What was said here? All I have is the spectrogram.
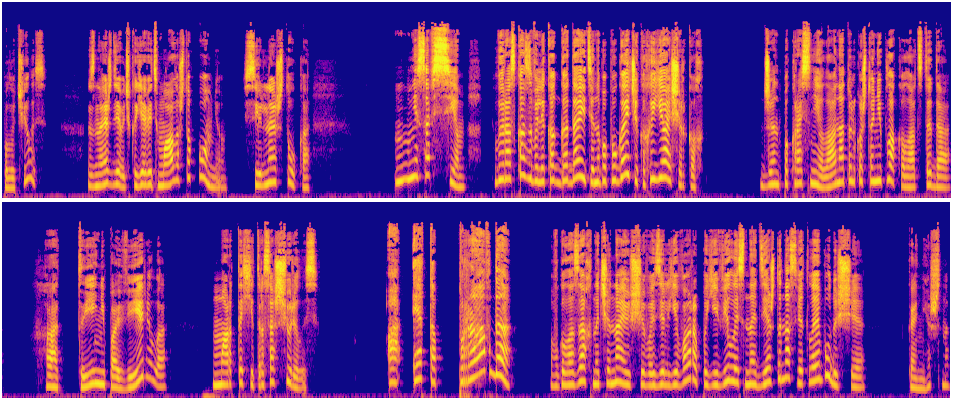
Получилось?» «Знаешь, девочка, я ведь мало что помню. Сильная штука». «Не совсем. Вы рассказывали, как гадаете на попугайчиках и ящерках». Джен покраснела, она только что не плакала от стыда. «А ты не поверила?» Марта хитро сощурилась. «А это правда?» В глазах начинающего зельевара появилась надежда на светлое будущее. «Конечно.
